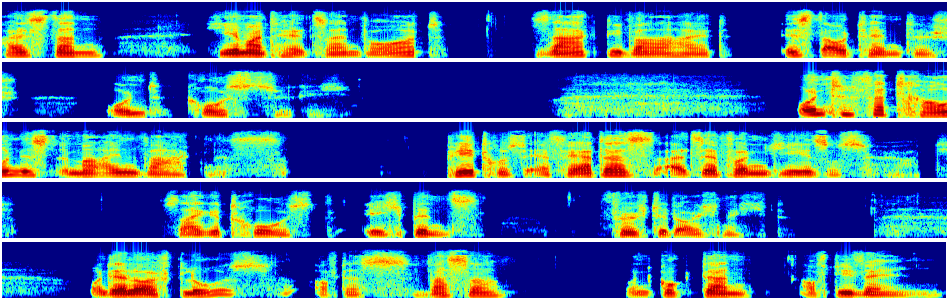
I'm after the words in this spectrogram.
heißt dann, jemand hält sein Wort, sagt die Wahrheit, ist authentisch und großzügig. Und Vertrauen ist immer ein Wagnis. Petrus erfährt das, als er von Jesus hört. Sei getrost, ich bin's, fürchtet euch nicht. Und er läuft los auf das Wasser und guckt dann auf die Wellen,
